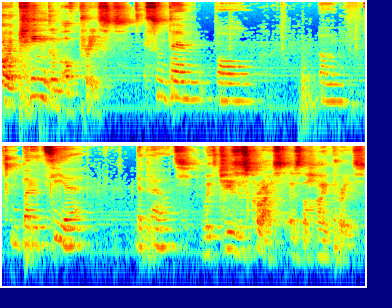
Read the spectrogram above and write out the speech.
are a kingdom of priests. Suntem o um, împărăție de preoți with Jesus Christ as the high priest.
